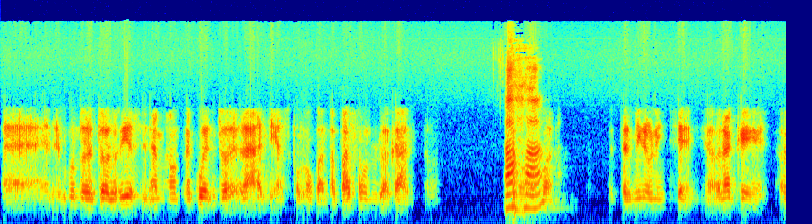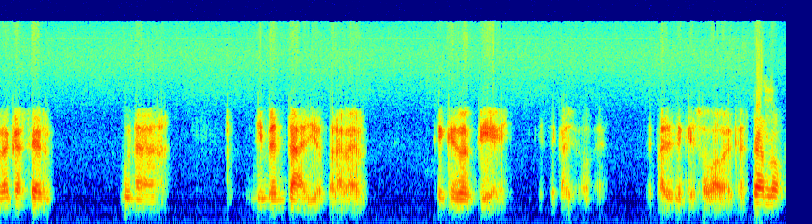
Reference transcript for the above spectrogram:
eh, en el mundo de todos los días se llama un recuento de daños, como cuando pasa un huracán, ¿no? Ajá. Cuando termina un incendio. Habrá que habrá que hacer una un inventario para ver qué quedó en pie, qué se cayó. Me parece que eso va a haber que hacerlo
